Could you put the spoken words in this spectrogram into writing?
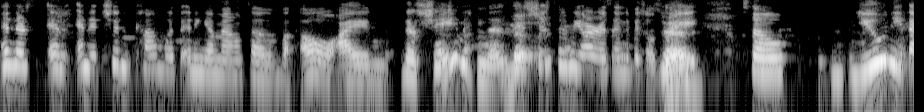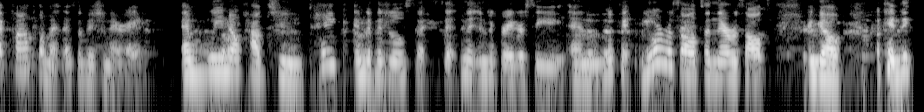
and there's and and it shouldn't come with any amount of oh i there's shame in this it's just who we are as individuals Yeah. right so you need that complement as a visionary. And we know how to take individuals that sit in the integrator seat and look at your results and their results and go okay th-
